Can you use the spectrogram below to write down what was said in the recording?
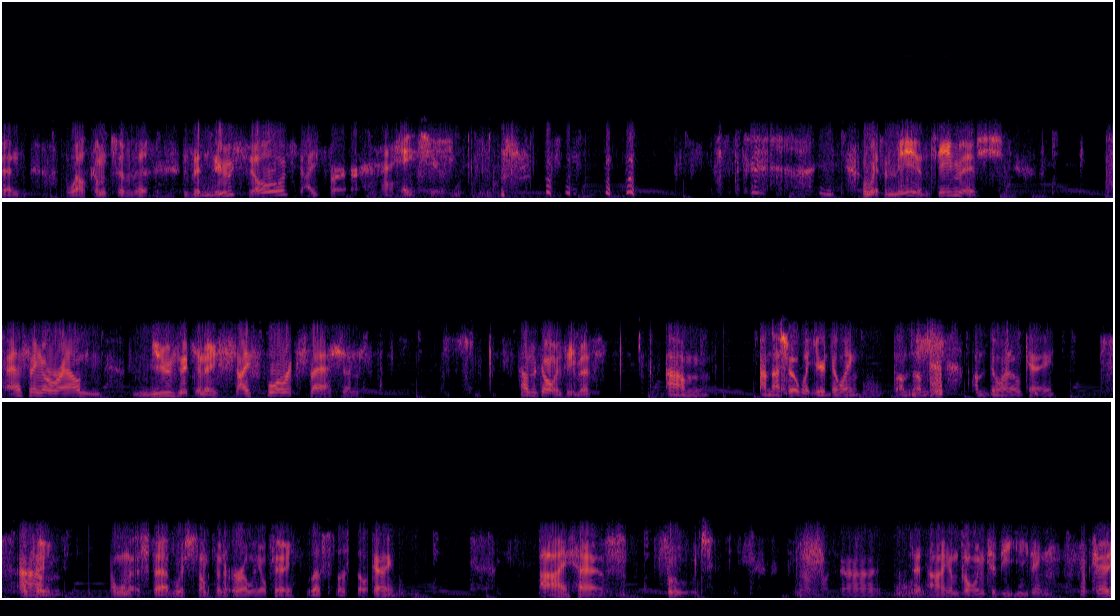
then welcome to the the Nu Soul Cypher. I hate you. With me and T Mitch passing around music in a cyphoric fashion. How's it going, T Mitch? Um, I'm not sure what you're doing. I'm I'm, I'm doing okay. Okay. Um, I want to establish something early, okay? let's let's okay. I have food Oh my god. that I am going to be eating, okay?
